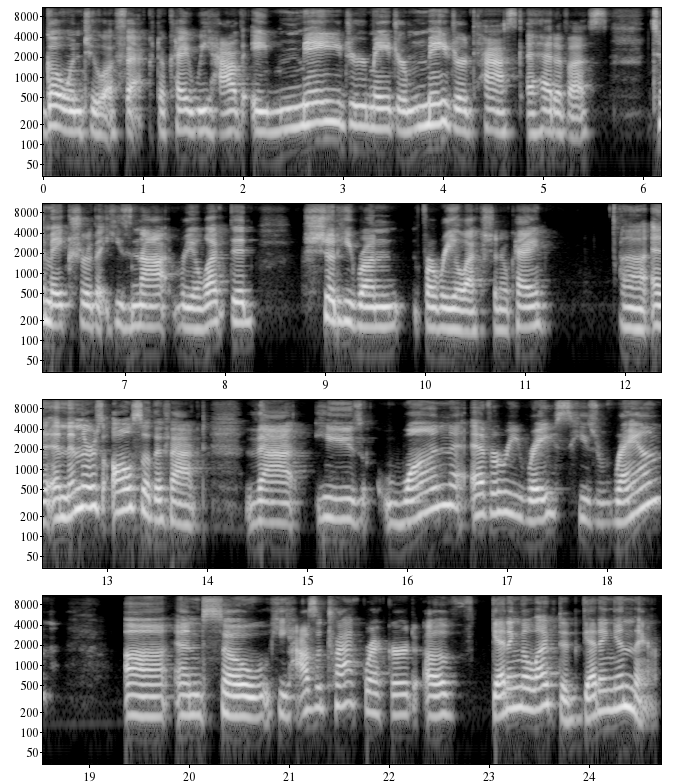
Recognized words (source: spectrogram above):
go into effect. Okay, we have a major, major, major task ahead of us to make sure that he's not reelected should he run for reelection. Okay. Uh, and, and then there's also the fact that he's won every race he's ran. Uh, and so he has a track record of getting elected, getting in there.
